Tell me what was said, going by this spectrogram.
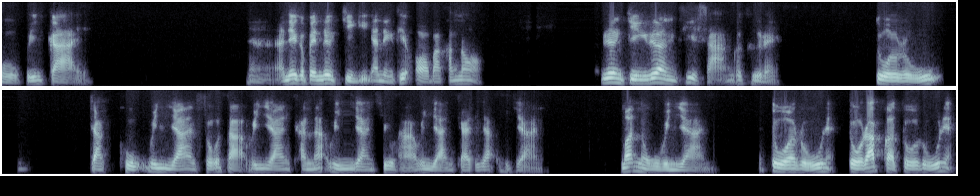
มูกวิญกายอันนี้ก็เป็นเรื่องจริงอีกอันหนึ่งที่ออกมาข้างนอก เรื่องจริงเรื่องที่สามก็คืออะไร ตัวรู้จักขุวิญญาณโสตวิญญาณคณะวิญญาณชิวหาวิญญาณกายะวิญญาณ มโนวิญญาณ ตัวรู้เนี่ย ตัวรับกับตัวรู้เนี่ย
